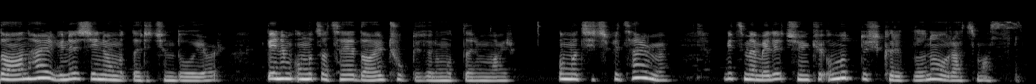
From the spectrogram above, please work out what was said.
Doğan her güneş yeni umutlar için doğuyor. Benim Umut Ata'ya dair çok güzel umutlarım var. Umut hiç biter mi? Bitmemeli çünkü umut düş kırıklığına uğratmaz.''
